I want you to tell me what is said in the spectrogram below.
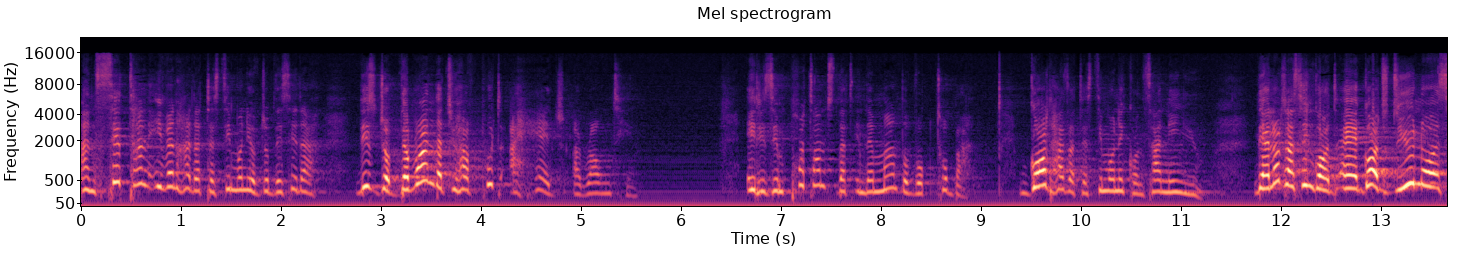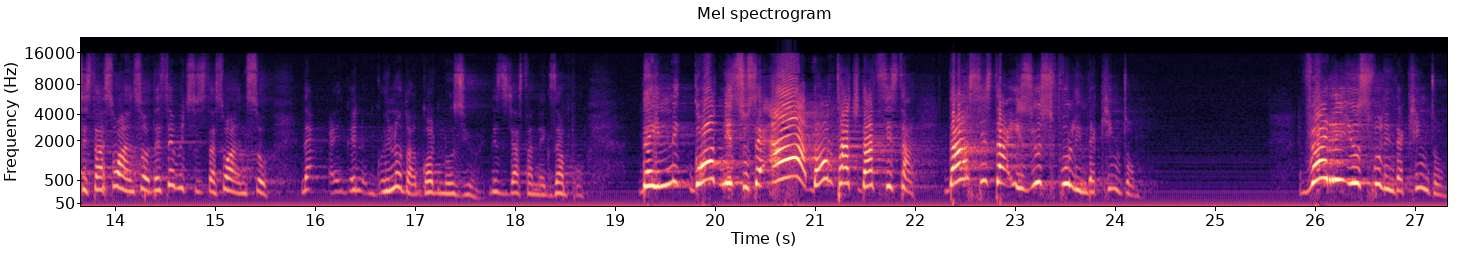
And Satan even had a testimony of Job. They said, ah, this Job, the one that you have put a hedge around him. It is important that in the month of October, God has a testimony concerning you. They're not asking God, eh, God, do you know Sister So and so? They say, which Sister So and so? You know that God knows you. This is just an example. They need, God needs to say, ah, don't touch that sister. That sister is useful in the kingdom. Very useful in the kingdom.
